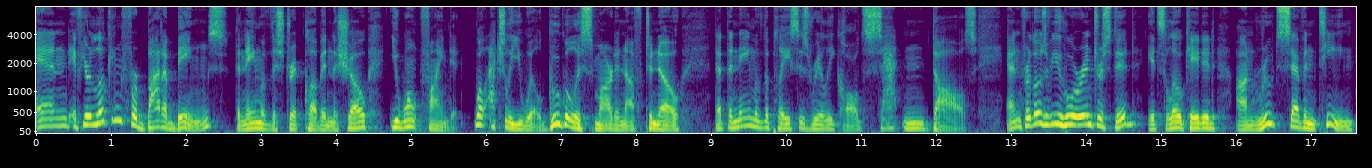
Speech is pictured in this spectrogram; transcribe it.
And if you're looking for Bada Bings, the name of the strip club in the show, you won't find it. Well, actually, you will. Google is smart enough to know that the name of the place is really called Satin Dolls. And for those of you who are interested, it's located on Route 17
